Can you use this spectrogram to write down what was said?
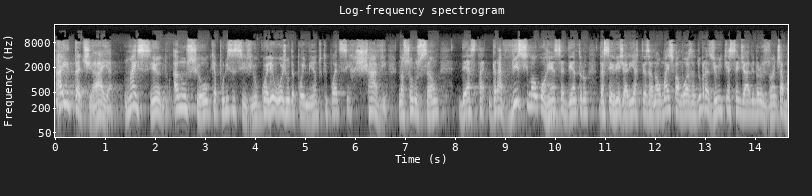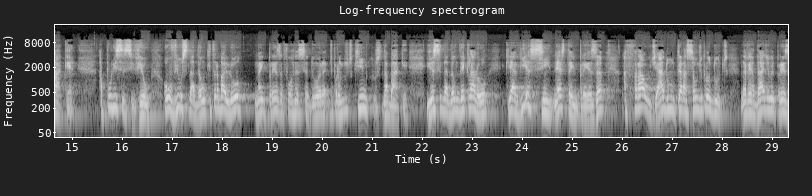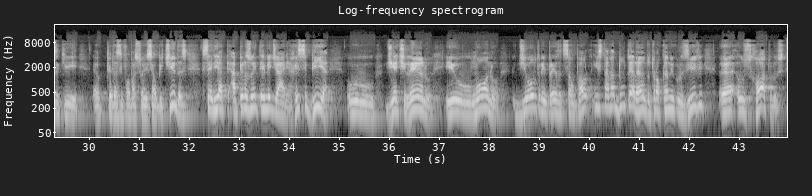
A Itatiaia, mais cedo, anunciou que a Polícia Civil colheu hoje um depoimento que pode ser chave na solução desta gravíssima ocorrência dentro da cervejaria artesanal mais famosa do Brasil e que é sediada em Belo Horizonte, a Baker. A Polícia Civil ouviu um cidadão que trabalhou na empresa fornecedora de produtos químicos da Baker. E esse cidadão declarou que havia sim nesta empresa a fraude, a adulteração de produtos. Na verdade, é uma empresa que, eh, pelas informações obtidas, seria apenas uma intermediária, recebia o dietileno e o mono de outra empresa de São Paulo e estava adulterando, trocando inclusive eh, os rótulos.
